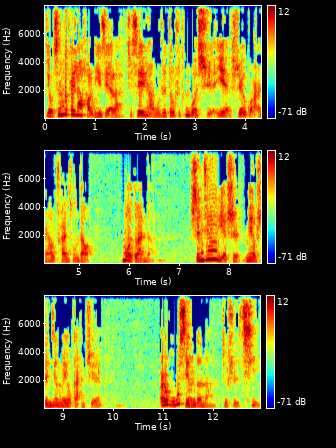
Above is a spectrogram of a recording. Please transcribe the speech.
有形的非常好理解了，这些营养物质都是通过血液、血管，然后传送到末端的。神经也是，没有神经没有感觉。而无形的呢，就是气。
